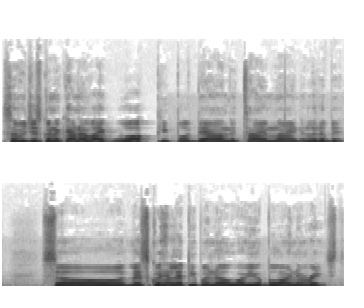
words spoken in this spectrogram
So we're just gonna kind of like walk people down the timeline a little bit. So let's go ahead and let people know where you're born and raised.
